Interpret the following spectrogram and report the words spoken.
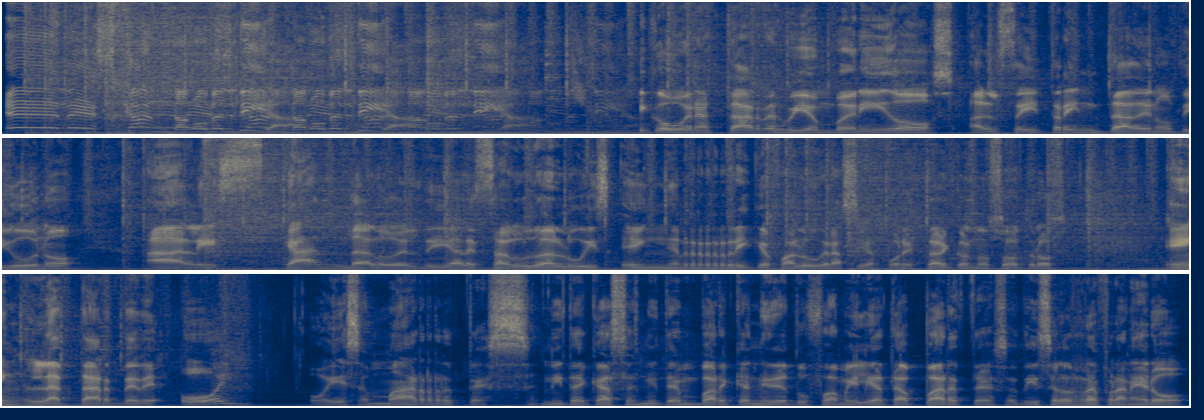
El escándalo del día. Escándalo del día. Chicos, buenas tardes, bienvenidos al 630 de Noti1 al escándalo del día. Les saluda Luis Enrique Falú, gracias por estar con nosotros en la tarde de hoy. Hoy es martes, ni te cases ni te embarques ni de tu familia te apartes, dice el refranero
